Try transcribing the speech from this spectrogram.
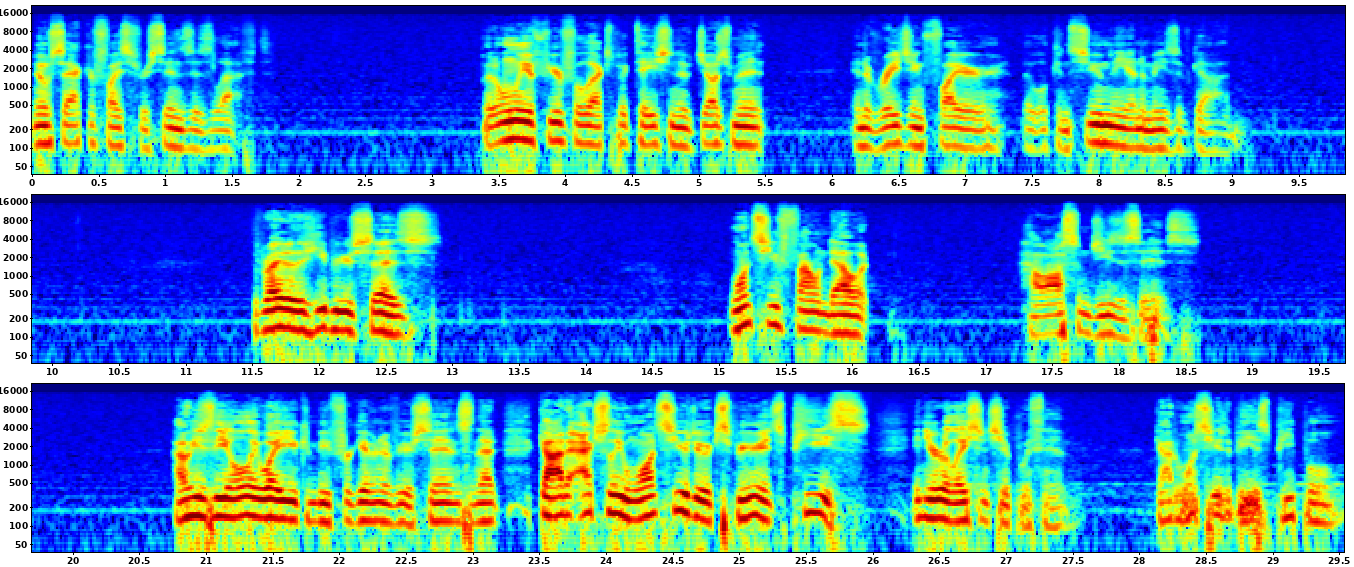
no sacrifice for sins is left, but only a fearful expectation of judgment and of raging fire that will consume the enemies of God. The writer of the Hebrews says, once you've found out how awesome Jesus is, how he's the only way you can be forgiven of your sins, and that God actually wants you to experience peace in your relationship with him. God wants you to be his people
